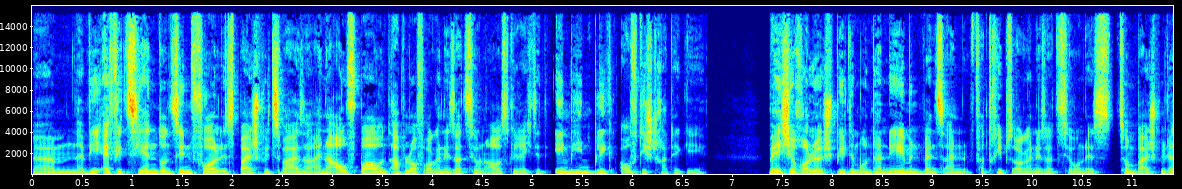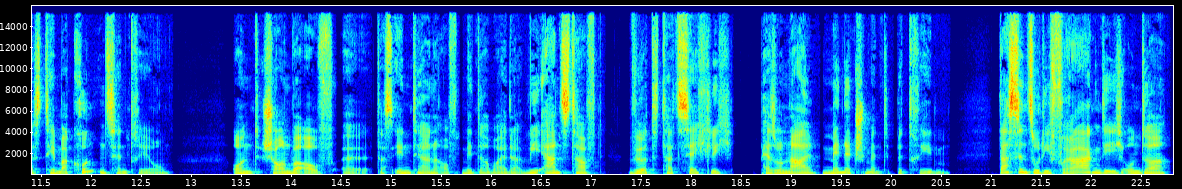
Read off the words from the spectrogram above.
Ähm, wie effizient und sinnvoll ist beispielsweise eine Aufbau- und Ablauforganisation ausgerichtet im Hinblick auf die Strategie? Welche Rolle spielt im Unternehmen, wenn es eine Vertriebsorganisation ist, zum Beispiel das Thema Kundenzentrierung? Und schauen wir auf äh, das Interne, auf Mitarbeiter. Wie ernsthaft wird tatsächlich Personalmanagement betrieben? Das sind so die Fragen, die ich unter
